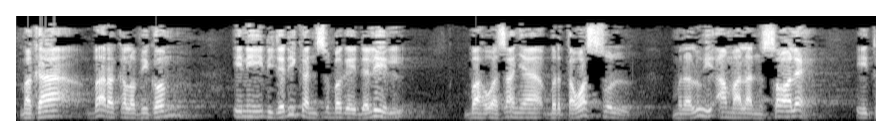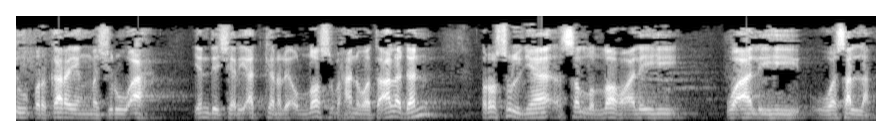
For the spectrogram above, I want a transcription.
Maka barakallahu fikum ini dijadikan sebagai dalil bahwasanya bertawassul melalui amalan soleh itu perkara yang masyru'ah yang disyariatkan oleh Allah Subhanahu wa taala dan Rasulnya sallallahu alaihi wa alihi wasallam.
